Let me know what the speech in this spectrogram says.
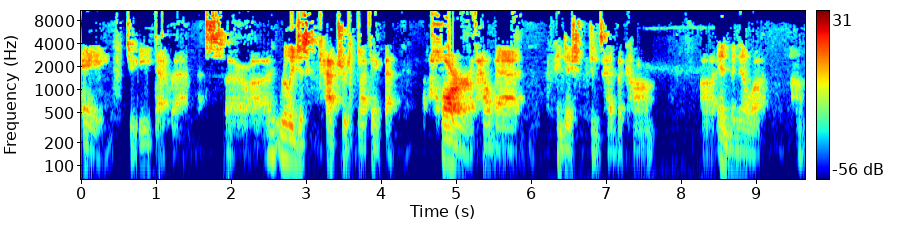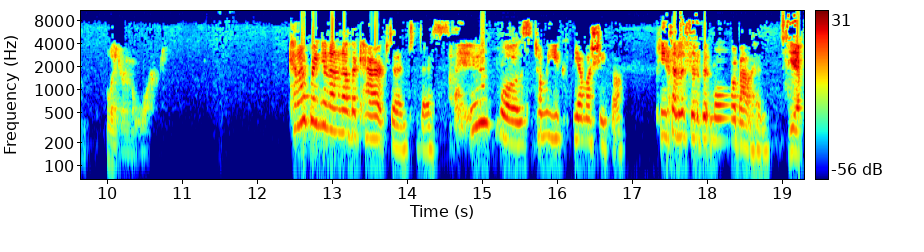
pay to eat that rat. So uh, it really just captures, I think, that horror of how bad conditions had become uh, in Manila um, later in the war. Can I bring in another character into this? Who was Tomoyuki Yamashita? Can you tell us a little bit more about him? Yeah,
